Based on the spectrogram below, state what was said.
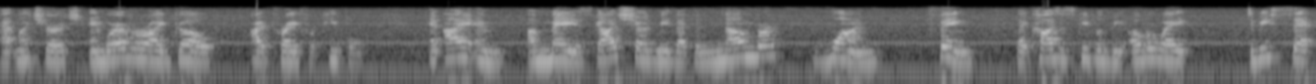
at my church, and wherever I go, I pray for people. And I am amazed. God showed me that the number one thing that causes people to be overweight, to be sick,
